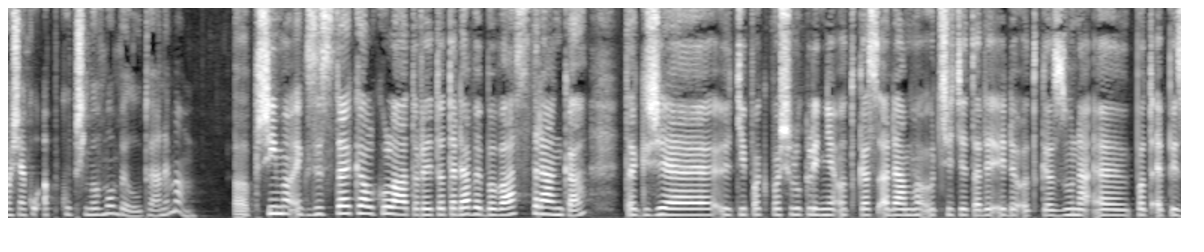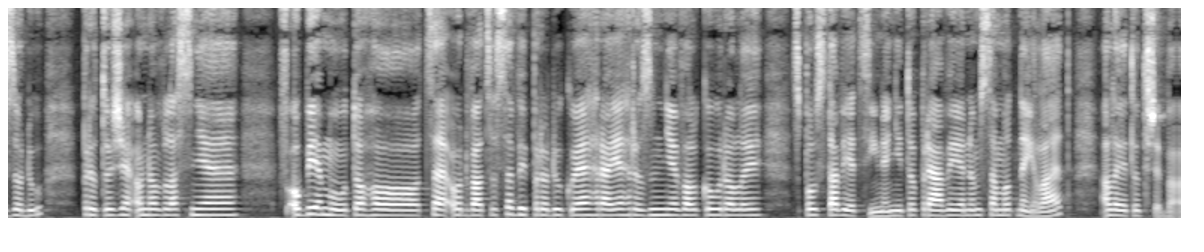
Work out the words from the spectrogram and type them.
máš nějakou apku přímo v mobilu, to já nemám. Přímo existuje kalkulátor, je to teda webová stránka, takže ti pak pošlu klidně odkaz a dám ho určitě tady i do odkazu na, eh, pod epizodu, protože ono vlastně v objemu toho CO2, co se vyprodukuje, hraje hrozně velkou roli spousta věcí. Není to právě jenom samotný let, ale je to třeba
